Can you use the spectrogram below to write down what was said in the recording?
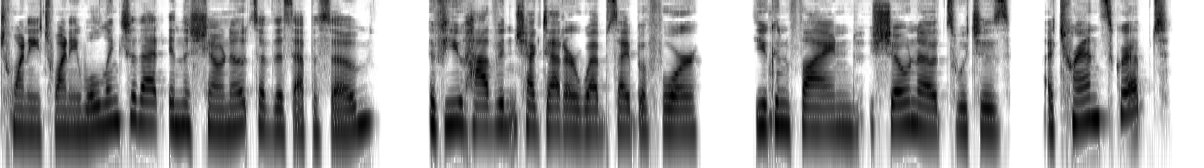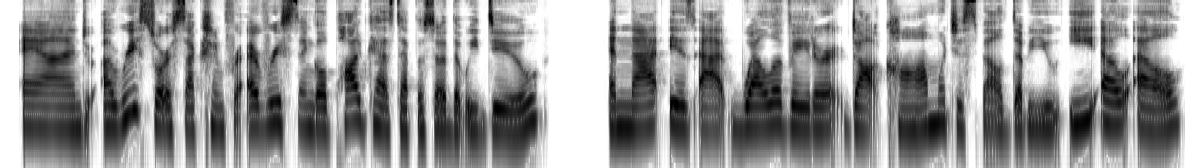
2020. We'll link to that in the show notes of this episode. If you haven't checked out our website before, you can find show notes, which is a transcript and a resource section for every single podcast episode that we do. And that is at wellevatr.com, which is spelled W E L L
